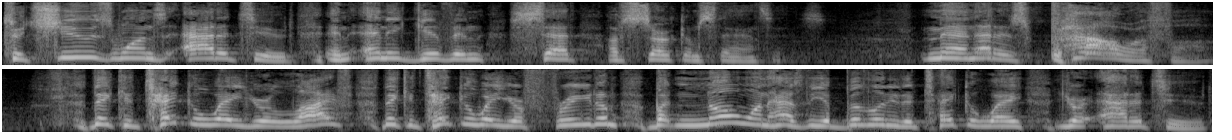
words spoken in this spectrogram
to choose one's attitude in any given set of circumstances. Man, that is powerful. They can take away your life, they can take away your freedom, but no one has the ability to take away your attitude.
